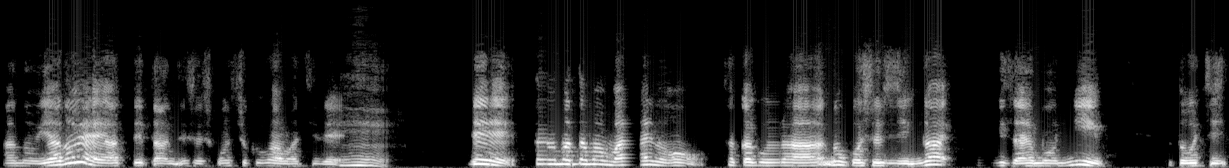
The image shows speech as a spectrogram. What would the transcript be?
あの、宿屋やってたんですよ、この宿場町で。えで、たまたま前の酒蔵のご主人が義左衛門に、ちょっとうち、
